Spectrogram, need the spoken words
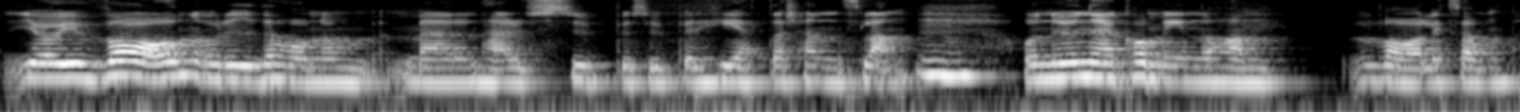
jag är ju van att rida honom med den här super, super heta känslan. Mm. Och nu när jag kom in och han var liksom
